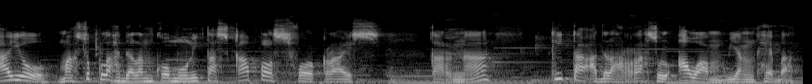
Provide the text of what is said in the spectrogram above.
Ayo, masuklah dalam komunitas Couples for Christ. Karena kita adalah rasul awam yang hebat.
